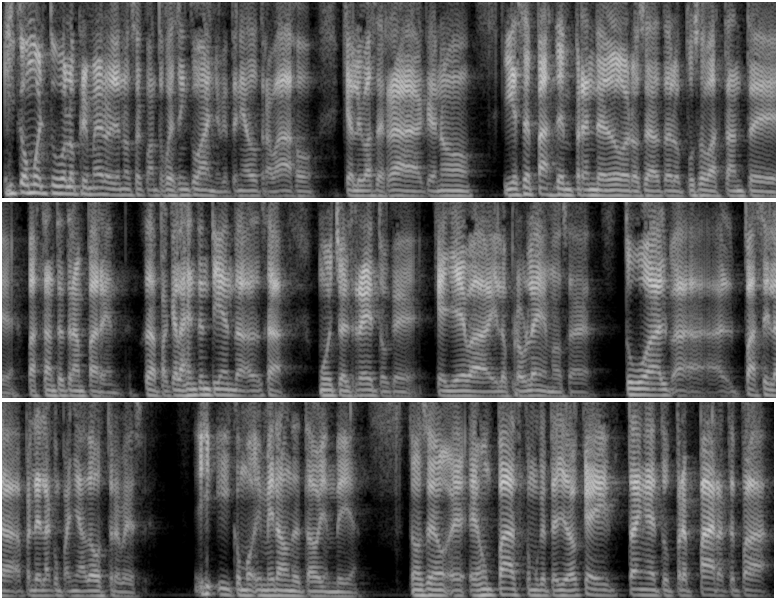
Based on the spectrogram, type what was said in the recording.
Y cómo él tuvo lo primero, yo no sé cuánto fue, cinco años, que tenía dos trabajos, que lo iba a cerrar, que no. Y ese paz de emprendedor, o sea, te lo puso bastante, bastante transparente. O sea, para que la gente entienda, o sea, mucho el reto que, que lleva y los problemas. O sea, tuvo al, al fácil a perder la compañía dos, tres veces. Y, y, como, y mira dónde está hoy en día. Entonces eh, es un path como que te ayuda, ok, está en esto, prepárate para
